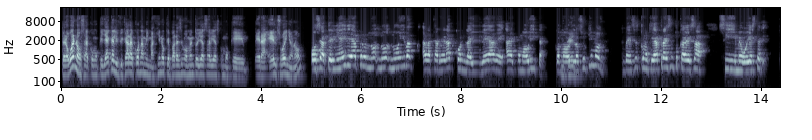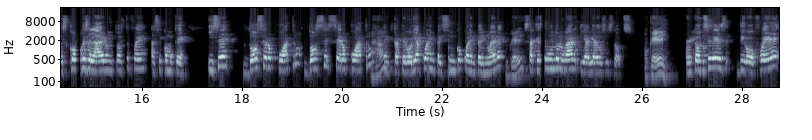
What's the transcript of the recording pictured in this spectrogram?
pero bueno, o sea, como que ya calificar a Kona, me imagino que para ese momento ya sabías como que era el sueño, ¿no? O sea, tenía idea, pero no, no, no iba a la carrera con la idea de, ay, como ahorita, como los últimos veces, como que ya traes en tu cabeza, si me voy a este, escoges el Iron y todo esto fue así como que hice 204, 1204 en categoría 45-49. Okay. Saqué segundo lugar y había dos slots. Ok. Entonces, digo, fue,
